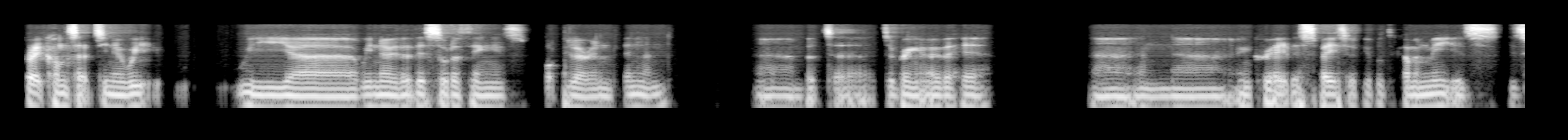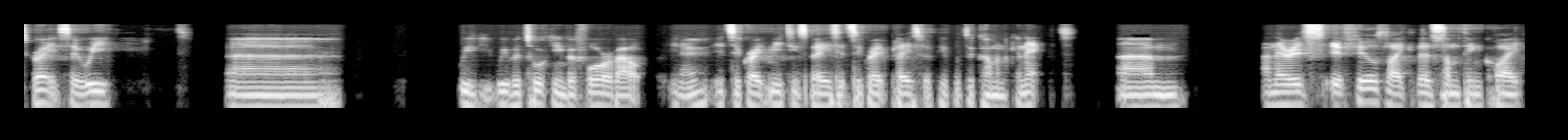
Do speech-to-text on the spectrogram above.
great concept. You know, we we uh, we know that this sort of thing is popular in Finland, uh, but to, to bring it over here uh, and uh, and create this space for people to come and meet is is great. So we uh, we we were talking before about you know it's a great meeting space. It's a great place for people to come and connect. Um, and there is it feels like there's something quite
